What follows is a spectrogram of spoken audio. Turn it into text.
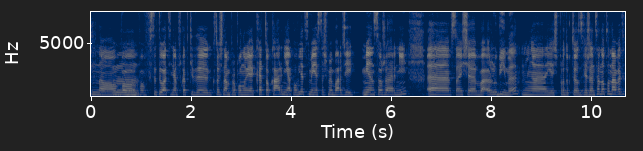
No, mm. bo, bo, w sytuacji na przykład, kiedy ktoś nam proponuje keto karni, a powiedzmy jesteśmy bardziej mięsożerni, e, w sensie ba, lubimy mm, e, jeść produkty odzwierzęce, no to nawet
